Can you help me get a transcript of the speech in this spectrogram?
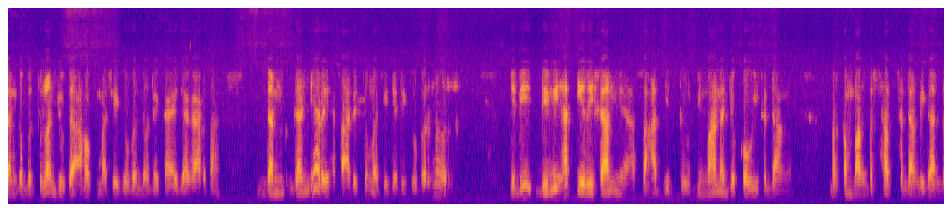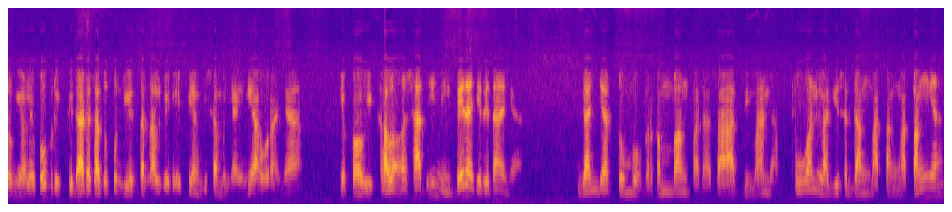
Dan kebetulan juga Ahok masih gubernur DKI Jakarta dan Ganjar ya saat itu masih jadi gubernur. Jadi dilihat irisannya saat itu di mana Jokowi sedang berkembang pesat sedang digandungi oleh publik. Tidak ada satupun di internal PDIP yang bisa menyaingi auranya Jokowi. Kalau saat ini beda ceritanya. Ganjar tumbuh berkembang pada saat di mana Puan lagi sedang matang-matangnya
